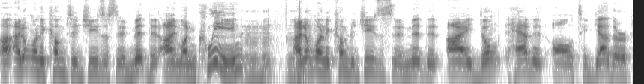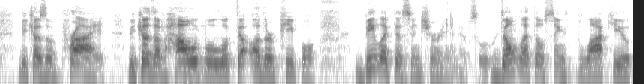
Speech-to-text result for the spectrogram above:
uh, I don't want to come to Jesus and admit that I'm unclean. Mm-hmm, mm-hmm. I don't want to come to Jesus and admit that I don't have it all together because of pride, because of how it hmm. will look to other people. Be like the centurion. Absolutely. Don't let those things block you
